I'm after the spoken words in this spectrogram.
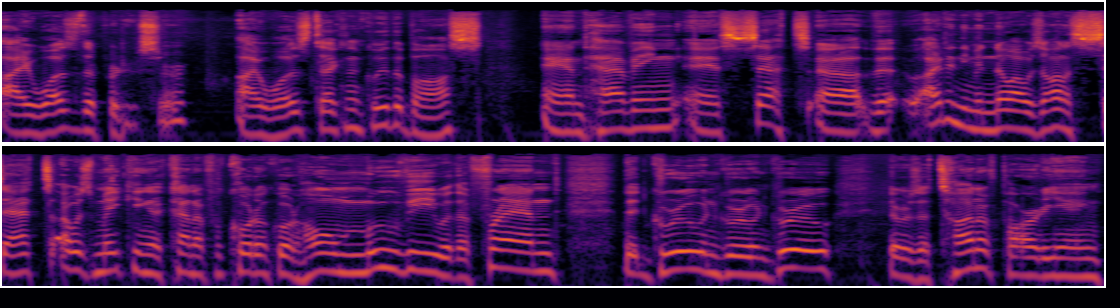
i was the producer. I was technically the boss and having a set uh, that I didn't even know I was on a set. I was making a kind of quote unquote home movie with a friend that grew and grew and grew. There was a ton of partying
